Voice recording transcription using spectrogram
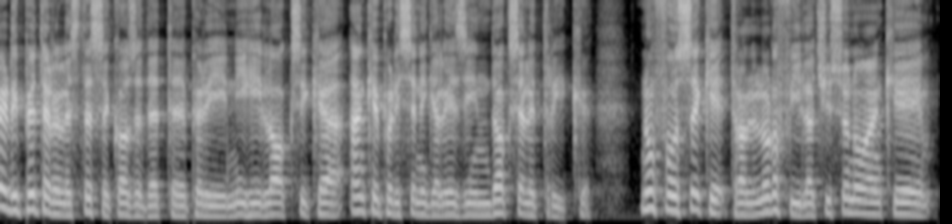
Potrei ripetere le stesse cose dette per i Nihiloxica anche per i senegalesi in Docs Electric, non fosse che tra le loro fila ci sono anche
